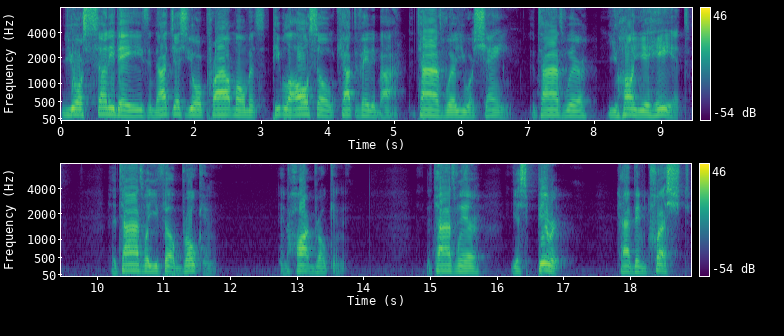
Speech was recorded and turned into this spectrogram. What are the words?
your sunny days and not just your proud moments. People are also captivated by the times where you were ashamed, the times where you hung your head, the times where you felt broken and heartbroken the times where your spirit had been crushed.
